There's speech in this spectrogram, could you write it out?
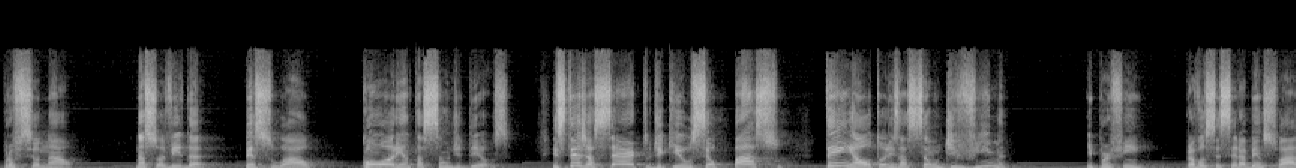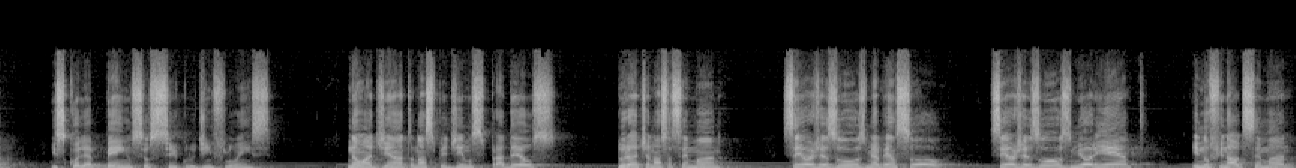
profissional, na sua vida pessoal, com a orientação de Deus. Esteja certo de que o seu passo tem a autorização divina. E por fim, para você ser abençoado, Escolha bem o seu círculo de influência. Não adianta nós pedirmos para Deus durante a nossa semana: Senhor Jesus, me abençoa. Senhor Jesus, me orienta. E no final de semana,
